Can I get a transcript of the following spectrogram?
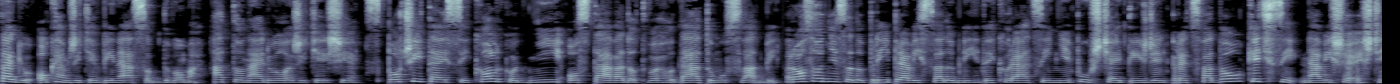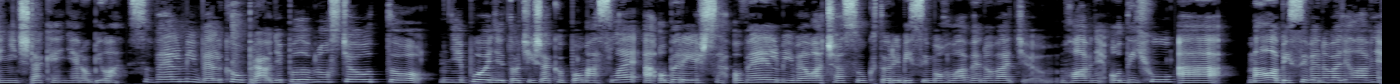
tak ju okamžite vynásob dvoma. A to najdôležitejšie. Spočítaj si, koľko dní ostáva do tvojho dátumu svadby. Rozhodne sa do prípravy svadobných dekorácií nepúšťaj týždeň pred svadbou, keď si navyše ešte nič také nerobila. S veľmi veľkou pravdepodobnosťou to Nepôjde totiž ako po masle a oberieš sa o veľmi veľa času, ktorý by si mohla venovať eh, hlavne oddychu a mala by si venovať hlavne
